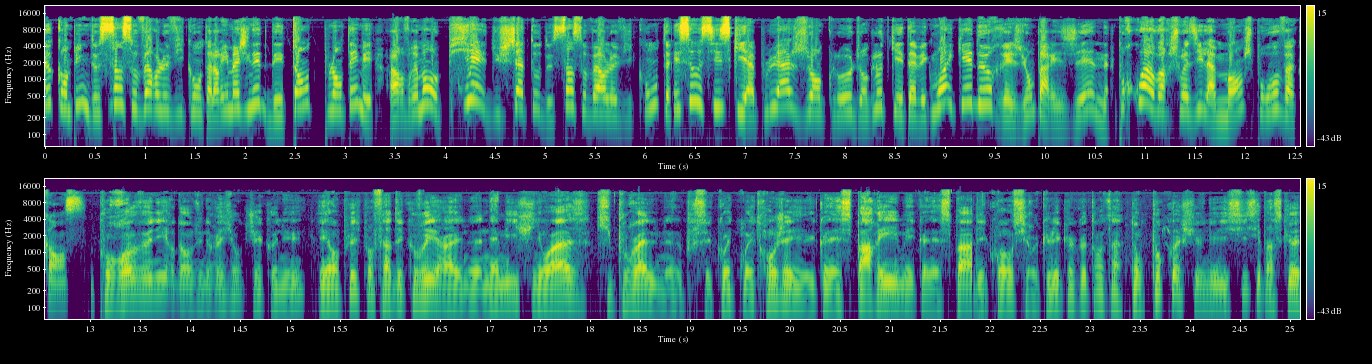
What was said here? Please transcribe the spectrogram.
le camping de Saint-Sauveur-le-Vicomte. Alors imaginez des tentes plantées, mais alors vraiment au pied du château de Saint-Sauveur-le-Vicomte. Et c'est aussi ce qui a plu à Jean-Claude. Jean-Claude qui est avec moi et qui est de région parisienne. Pourquoi avoir choisi la Manche pour vos vacances? Pour revenir dans une région que j'ai connue et en plus pour faire découvrir à une, amie chinoise qui pour elle c'est complètement étranger. Ils connaissent Paris mais ils connaissent pas des coins aussi reculés que le Cotentin. Donc pourquoi je suis venu ici? C'est parce que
